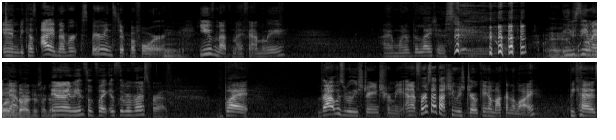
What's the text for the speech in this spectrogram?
in because I had never experienced it before. Mm. You've met my family. I am one of the lightest. Yeah, You've seen I'm my one family. of the darkest. You know what I mean? So it's like it's the reverse for us. But that was really strange for me. And at first, I thought she was joking. I'm not gonna lie, because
